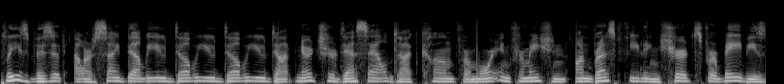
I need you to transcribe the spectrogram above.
Please visit our site www.nurture-elle.com for more information on breastfeeding shirts for babies.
